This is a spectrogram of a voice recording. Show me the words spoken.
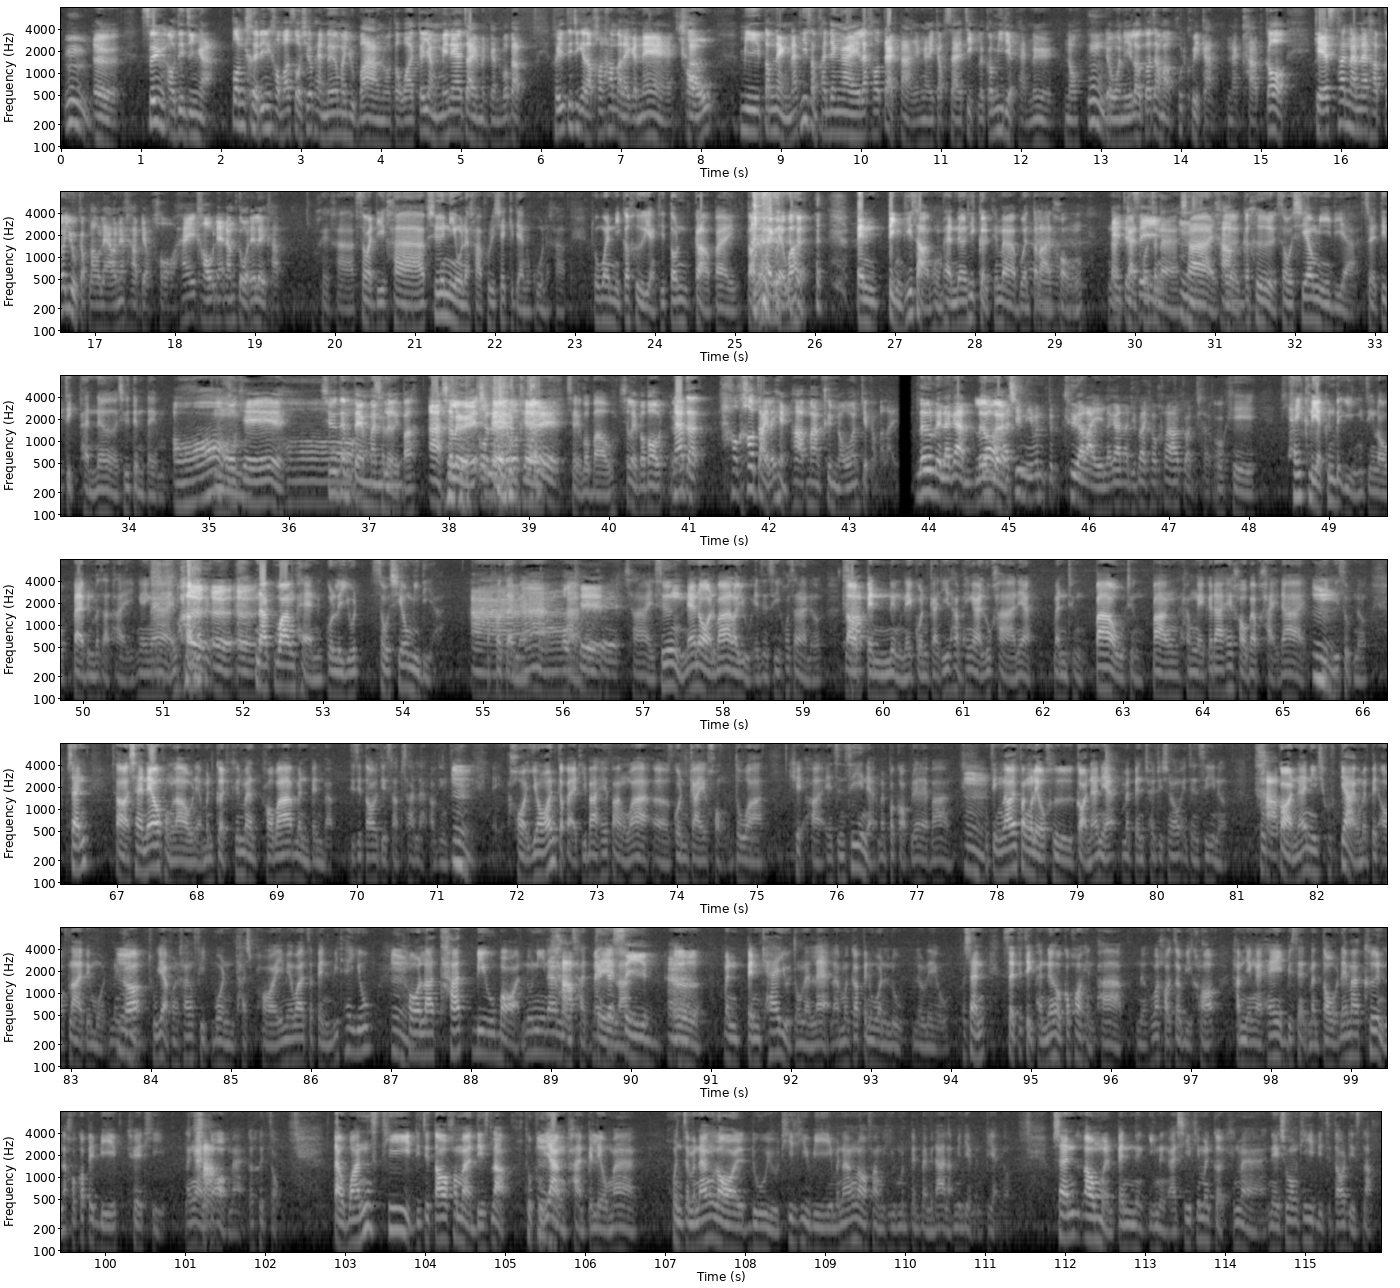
อืมเออ ซึ่งเอาจริงๆอะต้นเคยได้ยินคำว่า social planner มาอยู่บ้างเนาะแต่ว่าก็ยังไม่แน่ใจเหมือนกันว่าแบบเฮ้ยจริงๆแล้วเขาทำอะไรกันแน่ครับเขามีตำแหน่งหน้าที่สำคัญยังไง และเขาแตกต่างยังไงกับ strategic แล้วก็ media planner เนาะอืมเดี๋ยววันนี้เราก็จะมาพูดคุยกันนะครับ ก็เกสท่านนั้นนะครับก็อยู่กับเราแล้วนะครับ เดี๋ยวขอให้เขาแนะนำตัวได้เลยครับโอเคครับ สวัสดีครับ ชื่อนิวนะครับผู้ริเชษกิติยานุกูลนะครับ ทุกวันนี้ก็คืออย่างที่ต้นกล่าวไปตอนแรกเลยว่า เป็นติ่งที่ 3 ของ planner ที่เกิดขึ้นมาบนตลาดของ นักการโฆษณา Agency ใช่อืมครับเออก็คือโซเชียลมีเดีย strategic planner ชื่อเต็มอ๋อโอเค ชื่อเต็มๆมันเฉลยปะอะเฉลยโอเคโอเคๆเฉยเบาเฉลยเบาๆน่าจะเข้าเข้าใจและเห็นภาพมากขึ้นเนาะว่ามันเกี่ยวกับอะไร เริ่มเลยแล้วกันเริ่มเลยก็อาชีพนี้มันเป็นคืออะไรแล้วกันอธิบายคร่าวๆก่อนครับๆโอเคให้เคลียร์ขึ้นไปอีกจริงๆ เราแปลเป็นภาษาไทยง่าย ๆ ว่าเออเออเออนักวางแผนกลยุทธ์โซเชียลมีเดียอ่า เข้าใจไหมโอเค ใช่ ซึ่งแน่นอนว่าเราอยู่เอเจนซี่โฆษณาเนอะครับเราเป็นหนึ่งในกลไกที่ทำให้งานลูกค้าเนี่ย มันถึงเป้าถึงปังทำไงก็ได้ให้เขาแบบขายได้อืมดีที่สุดเนอะเพราะฉะนั้น channel ของเราเนี่ยมันเกิดขึ้นมาเพราะว่ามันเป็นแบบ digital disruption แหละเอาจริงอืมๆขอย้อนกลับไปอธิบายให้ฟังว่าเอ่อกลไกของตัวเอเจนซี่เนี่ยมันประกอบด้วยอะไรบ้างอืมจริงๆเล่าให้ฟังเร็วคือก่อนหน้าเนี้ยมันเป็น traditional agency เนอะครับ ก่อนหน้านี้ทุกอย่างมันเป็นออฟไลน์ไปหมด มันก็อืมทุกอย่างค่อนข้าง fix บน touch point ไม่ว่าจะเป็นวิทยุอืมโทรทัศน์บิลบอร์ดนู่นนี่นั่นครับมันชัดเจกนกาละซีนอ่าเออมันเป็นแค่อยู่ตรงนั้นแหละ แล้วมันก็เป็นวน loop เร็วๆ เพราะฉะนั้น strategic planner เขาก็พอเห็นภาพเนอะว่าเขาจะวิเคราะห์ทำยังไงให้ business มันโตได้มากขึ้น แล้วเขาก็ไป brief creative แล้วงานครับก็ออกมาก็คือจบ แต่ once ที่ดิจิตอลเข้ามา disrupt ทุกอืมๆอย่างผ่านไปเร็วมาก คนจะมานั่งรอดูอยู่ที่ทีวี มานั่งรอฟังวิทยุมันเป็นไปไม่ได้แล้วมีเดียมันเปลี่ยนเนอะเพราะฉะนั้นเราเหมือนเป็นหนึ่งอีกหนึ่งอาชีพที่มันเกิดขึ้นมาในช่วงที่ดิจิตอล disrupt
